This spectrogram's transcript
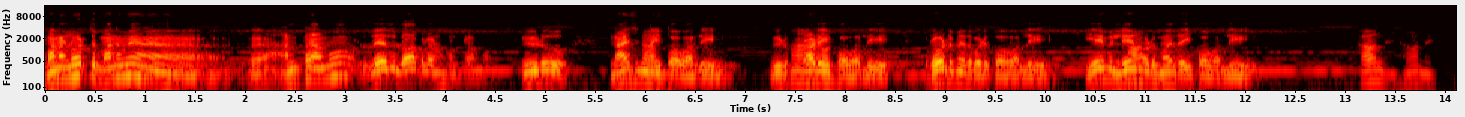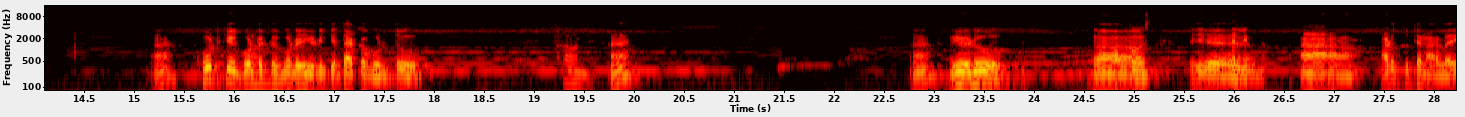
మన నోటితో మనమే అంటాము లేదు లోపల అనుకుంటాము. వీడు నాశనం అవును. అయిపోవాలి వీడు పాడైపోవాలి రోడ్డు మీద పడిపోవాలి ఏమి లేనోడు మాదిరి అయిపోవాలి. అవునండి ఆ? కూటికి గుడ్డకి కూడా ఆ? ఆ? వీడు అడుక్కు తినాలి?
